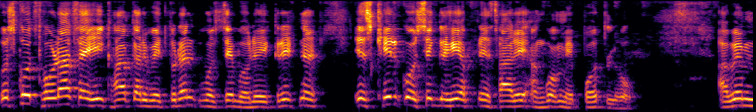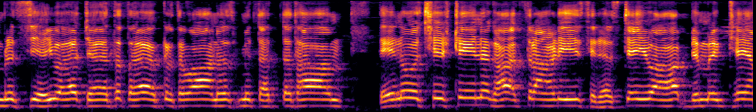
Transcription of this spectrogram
उसको थोड़ा सा ही खाकर वे तुरंत मुझसे बोले, कृष्ण, इस खीर को शीघ्र ही अपने सारे अंगों में पोत लो। अभिमृत्य ततः कृतवान स्मित तथा। तेनोच्छिष्टेन घात्राणी शिश्चैवाभ्यमृक्षय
